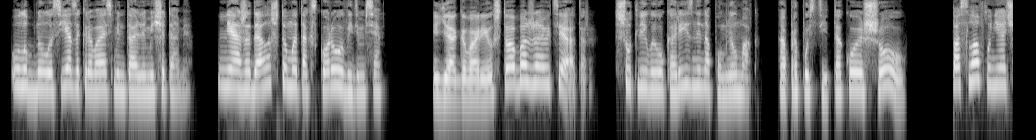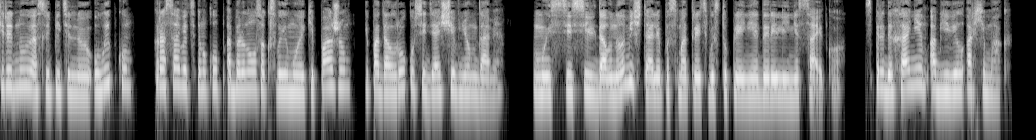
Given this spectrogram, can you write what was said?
— улыбнулась я, закрываясь ментальными щитами. «Не ожидала, что мы так скоро увидимся». «Я говорил, что обожаю театр», — шутливый укоризный напомнил маг. «А пропустить такое шоу?» Послав мне очередную ослепительную улыбку, красавец Инкуб обернулся к своему экипажу и подал руку сидящей в нем даме. «Мы с Сесиль давно мечтали посмотреть выступление Дарелини Сайко. С придыханием объявил Архимаг.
